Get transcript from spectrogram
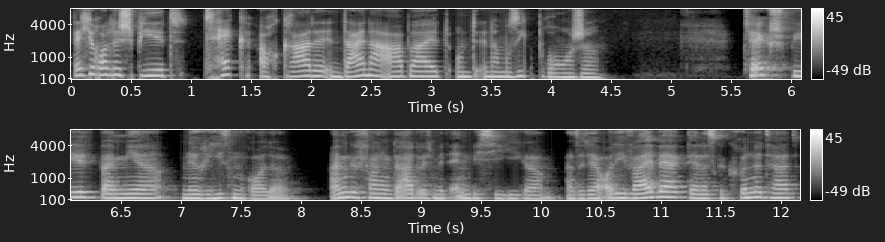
Welche Rolle spielt Tech auch gerade in deiner Arbeit und in der Musikbranche? Tech spielt bei mir eine Riesenrolle. Angefangen dadurch mit NBC Giga. Also der Olli Weiberg, der das gegründet hat,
